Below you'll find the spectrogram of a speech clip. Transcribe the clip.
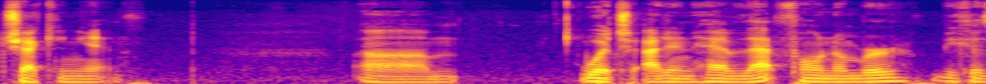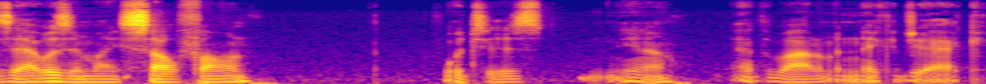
checking in. Um, which I didn't have that phone number because that was in my cell phone, which is you know at the bottom of Nickajack.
